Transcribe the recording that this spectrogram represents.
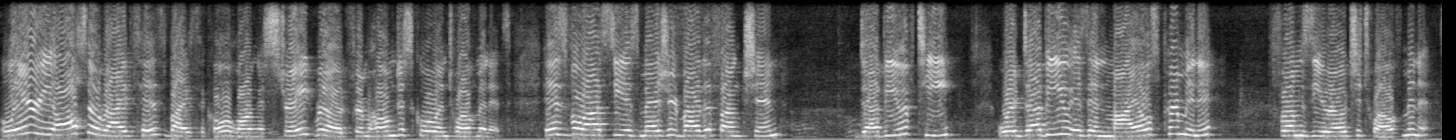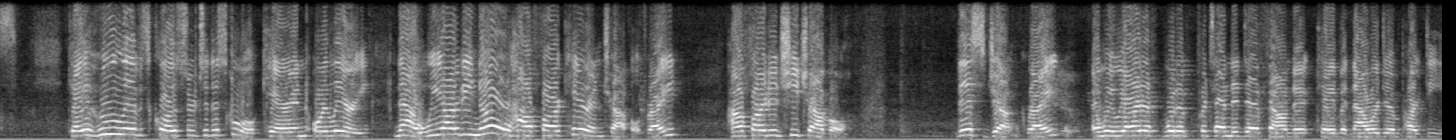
Larry also rides his bicycle along a straight road from home to school in 12 minutes. His velocity is measured by the function W of t, where W is in miles per minute from 0 to 12 minutes. Okay, who lives closer to the school, Karen or Larry? Now, we already know how far Karen traveled, right? How far did she travel? This junk, right? And we, we already would have pretended to have found it, okay, but now we're doing part D.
